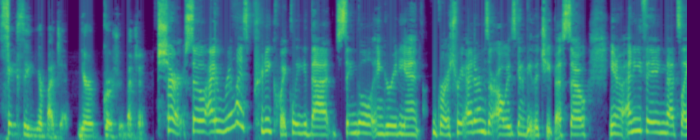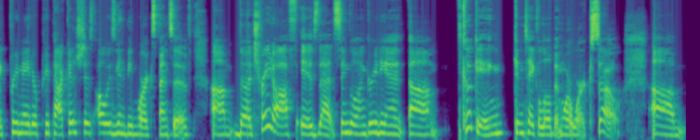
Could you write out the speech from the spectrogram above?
fixing your budget, your grocery budget? Sure. So I realized pretty quickly that single ingredient grocery items are always going to be the cheapest. So, you know, anything that's like pre-made or pre-packaged is always going to be more expensive. Um, the trade-off is that single ingredient, um, cooking can take a little bit more work. So, um,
